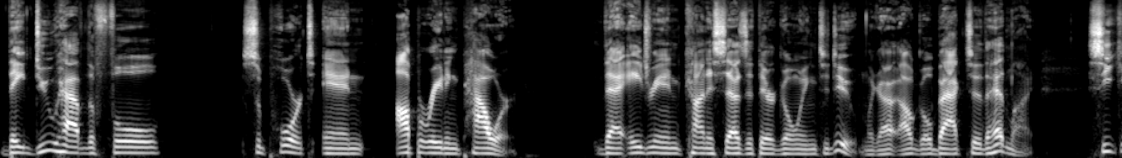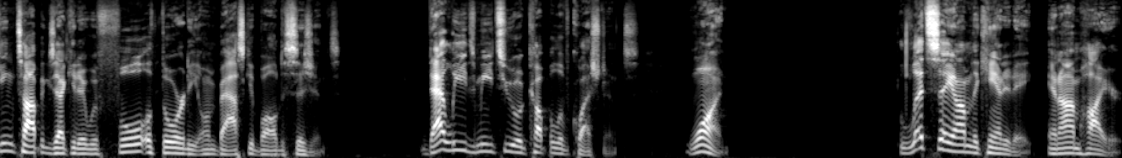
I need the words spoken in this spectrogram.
they do have the full support and operating power that Adrian kind of says that they're going to do. Like, I, will go back to the headline seeking top executive with full authority on basketball decisions. That leads me to a couple of questions. One, let's say I'm the candidate and I'm hired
